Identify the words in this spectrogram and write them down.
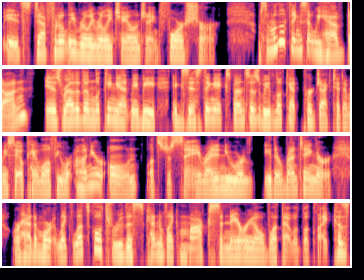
it's definitely really, really challenging for sure. Some of the things that we have done is rather than looking at maybe existing expenses, we look at projected and we say, okay, well, if you were on your own, let's just say, right, and you were either renting or or had a more like let's go through this kind of like mock scenario of what that would look like. Because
